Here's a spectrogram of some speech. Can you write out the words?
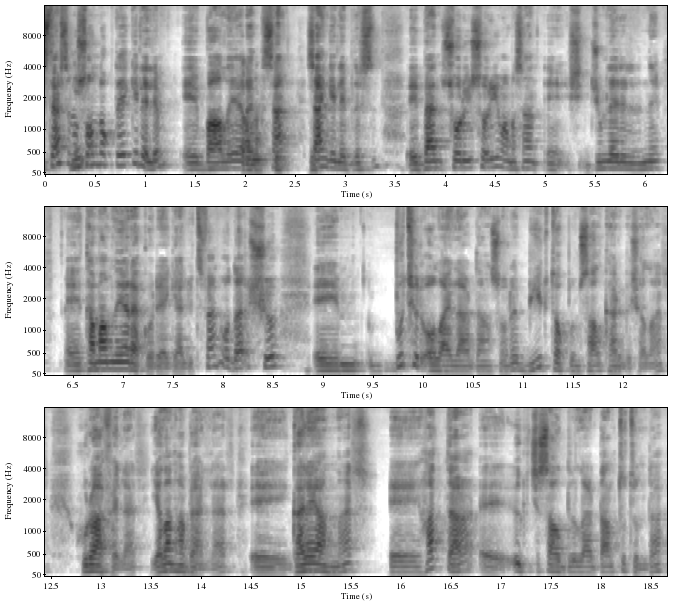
İstersen o son noktaya gelelim e, bağlayarak tamam. sen sen gelebilirsin. E, ben soruyu sorayım ama sen e, cümlelerini e, tamamlayarak oraya gel lütfen. O da şu e, bu tür olaylardan sonra büyük toplumsal kargaşalar, hurafeler, yalan haberler, e, galeyanlar E, hatta e, ırkçı saldırılardan tutun da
